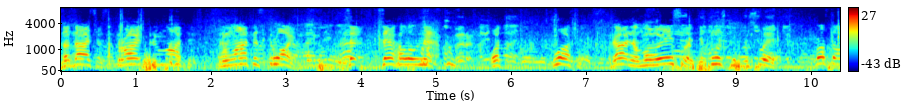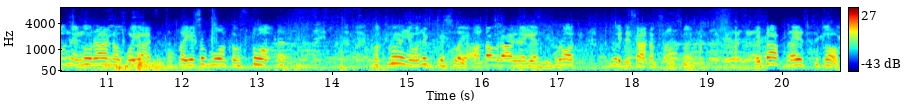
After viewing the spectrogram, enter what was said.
Задача строй тримати. Тримати строй. Це, це головне. От хлопці, реально, ми вийшли, тітушки пішли. Просто вони ну реально бояться. Тобто, якщо було там 100 ну, спортсменів, вони б пішли, а там реально є зброд, ну і десяток спортсменів. І так, на іспиток.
